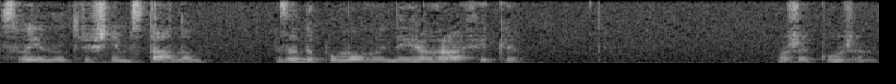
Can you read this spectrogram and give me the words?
своїм внутрішнім станом за допомогою нейрографіки може кожен.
